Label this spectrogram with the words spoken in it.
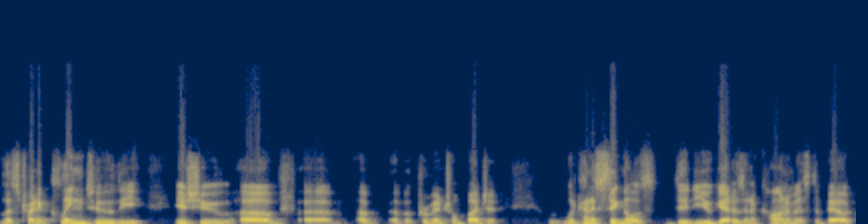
let's try to cling to the issue of, uh, of, of a provincial budget what kind of signals did you get as an economist about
